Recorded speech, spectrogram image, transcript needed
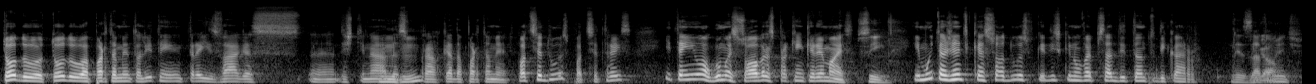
todo, todo apartamento ali tem três vagas eh, destinadas Uhum. para cada apartamento. Pode ser duas, pode ser três. E tem algumas sobras para quem querer mais. Sim, E muita gente quer só duas porque diz que não vai precisar de tanto de carro. Exatamente.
